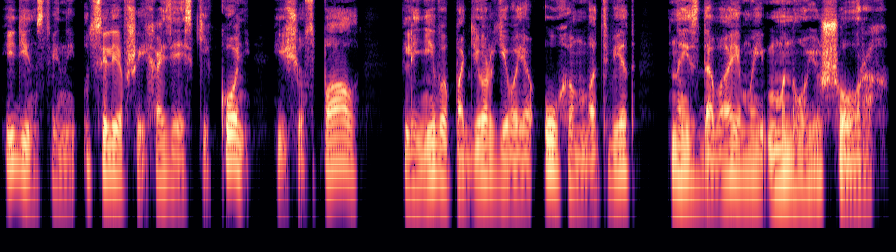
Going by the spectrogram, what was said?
единственный уцелевший хозяйский конь, еще спал, лениво подергивая ухом в ответ на издаваемый мною шорох.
